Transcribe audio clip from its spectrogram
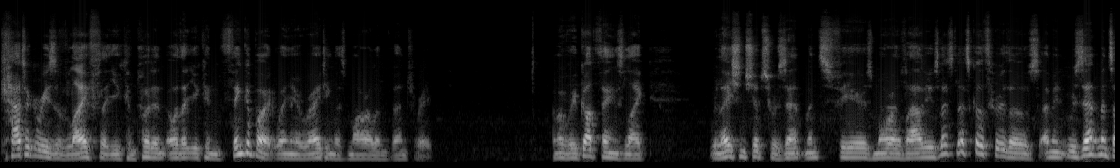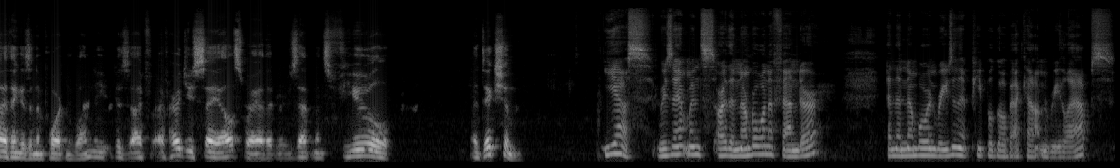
categories of life that you can put in or that you can think about when you're writing this moral inventory. I mean, we've got things like relationships, resentments, fears, moral values. Let's let's go through those. I mean, resentments I think is an important one because I've I've heard you say elsewhere that resentments fuel addiction. Yes, resentments are the number one offender and the number one reason that people go back out and relapse.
